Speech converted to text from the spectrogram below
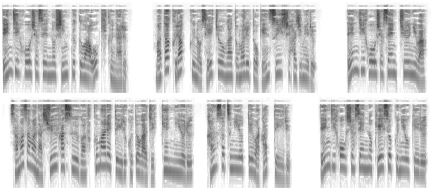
電磁放射線の振幅は大きくなる。またクラックの成長が止まると減衰し始める。電磁放射線中には様々な周波数が含まれていることが実験による観察によって分かっている。電磁放射線の計測における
